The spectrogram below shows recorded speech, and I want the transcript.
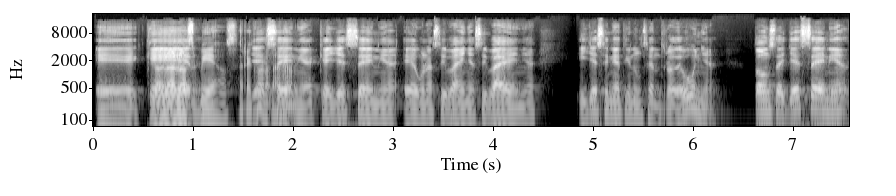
Eh, que los viejos recordarán. Yesenia, que Yesenia es una cibaeña cibaeña y Yesenia tiene un centro de uñas. Entonces Yesenia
